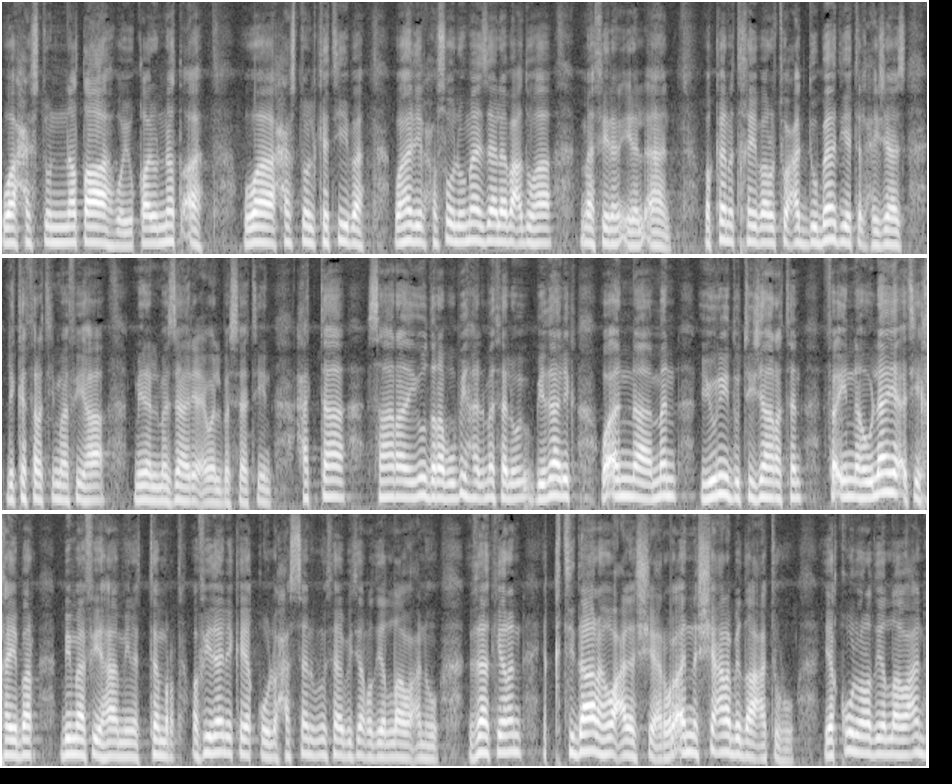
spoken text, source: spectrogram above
وحصن النطاه ويقال النطأة وحصن الكتيبة وهذه الحصول ما زال بعضها ماثلا إلى الآن. وكانت خيبر تعد بادية الحجاز لكثرة ما فيها من المزارع والبساتين حتى صار يضرب بها المثل بذلك وأن من يريد تجارة فإنه لا يأتي خيبر بما فيها من التمر. وفي ذلك يقول حسان بن ثابت رضي الله عنه ذاكرا اقتداره على الشعر وأن الشعر بضاعته. يقول رضي الله عنه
